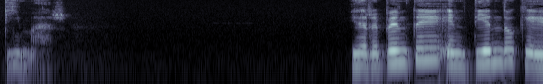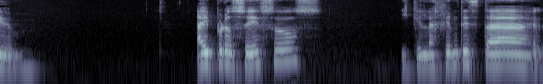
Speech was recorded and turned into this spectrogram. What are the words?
ti, Mar. Y de repente entiendo que hay procesos y que la gente está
